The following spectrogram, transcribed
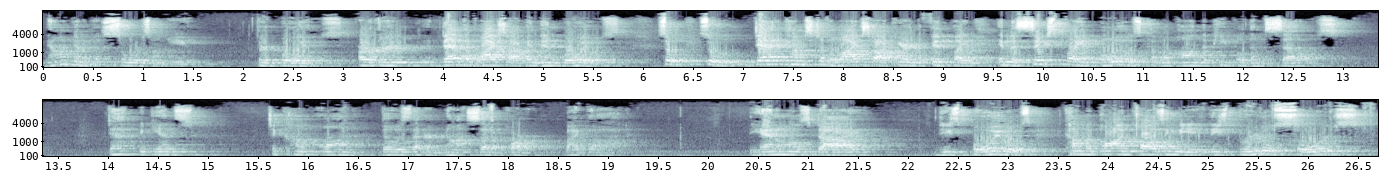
Now I'm going to put sores on you through boils, or through death of livestock and then boils. So, so death comes to the livestock here in the fifth plague. In the sixth plague, boils come upon the people themselves. Death begins to come on those that are not set apart by God. The animals die. These boils come upon, causing the, these brutal sores.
